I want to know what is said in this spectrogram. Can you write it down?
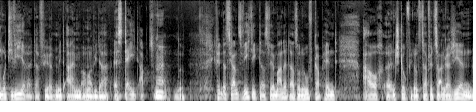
motivieren dafür, mit einem auch mal wieder Estate abzumachen. Ja. Ne. Ich finde das ganz wichtig, dass wir Männer da so eine Aufgabe haben, auch äh, ein Stück weit uns dafür zu engagieren,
